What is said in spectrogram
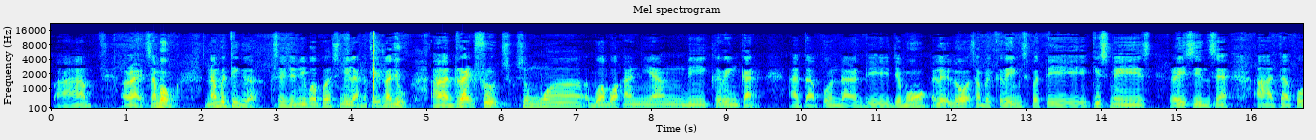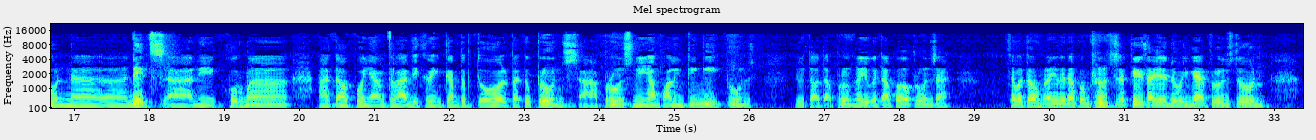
Faham? Alright, sambung. Nombor tiga, saya janji berapa? Sembilan. Okey, laju. Uh, dried fruits, semua buah-buahan yang dikeringkan ataupun dah dijemur elok-elok sampai kering seperti kismis, raisins ya, ataupun uh, dates, uh, ni kurma ataupun yang telah dikeringkan betul-betul, lepas tu prunes. Uh, prunes ni yang paling tinggi, prunes. You tahu tak prunes, Melayu kata apa prunes? Eh? Siapa tahu Melayu kata apa prunes. Okey, saya do ingat prunes tu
